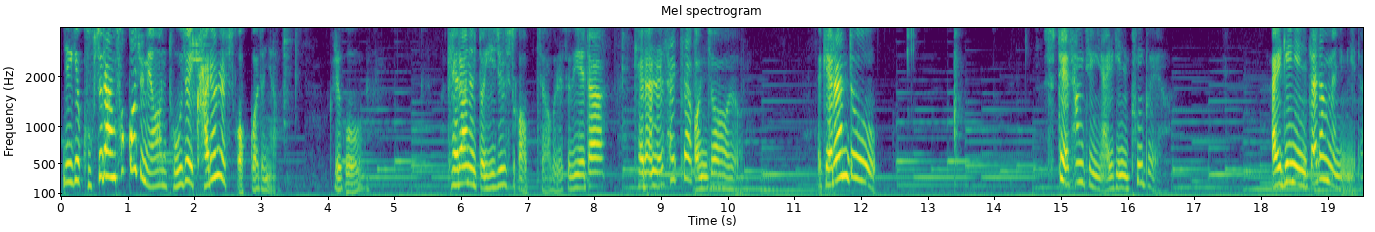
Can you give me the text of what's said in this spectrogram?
근데 이게 국수랑 섞어주면 도저히 가려낼 수가 없거든요. 그리고 계란은 또 잊을 수가 없죠. 그래서 위에다 계란을 살짝 얹어요. 계란도 수태의 상징이 알기닌 풍부해요. 알기닌 짜장면입니다.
